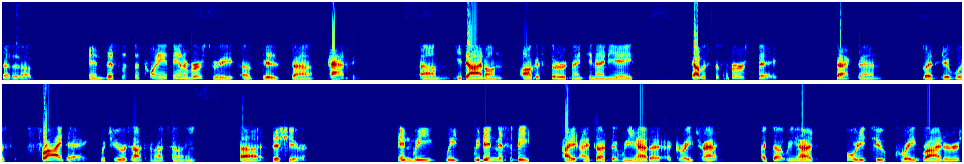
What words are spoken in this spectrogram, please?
set it up. And this was the 20th anniversary of his uh, passing. Um, he died on August 3rd, 1998. That was the first day back then, but it was Friday, which you were talking about, Tony, uh, this year. And we, we, we didn't miss a beat. I, I thought that we had a, a great track. I thought we had 42 great riders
